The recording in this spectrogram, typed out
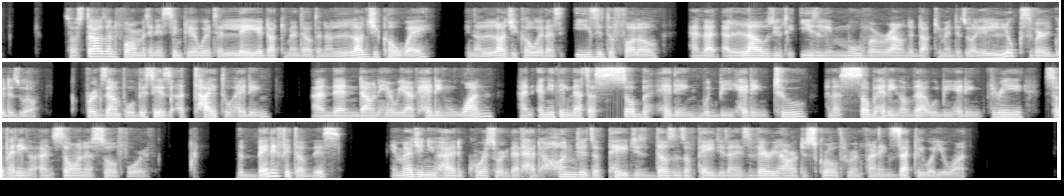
So styles and formatting is simply a way to lay your document out in a logical way, in a logical way that's easy to follow and that allows you to easily move around the document as well. It looks very good as well. For example, this is a title heading, and then down here we have heading one, and anything that's a subheading would be heading two, and a subheading of that would be heading three, subheading, and so on and so forth. The benefit of this, imagine you had coursework that had hundreds of pages, dozens of pages, and it's very hard to scroll through and find exactly what you want.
